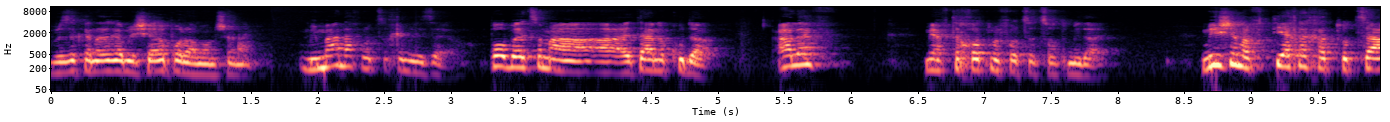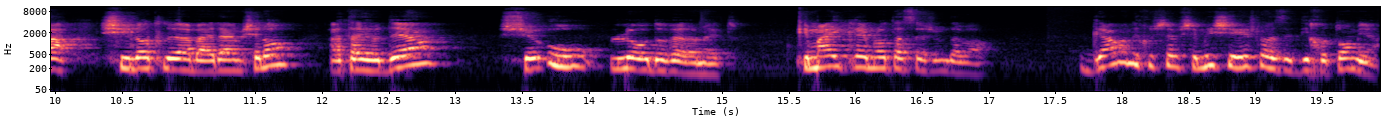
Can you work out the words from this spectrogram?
וזה כנראה גם יישאר פה להמון שנים. ממה אנחנו צריכים להיזהר? פה בעצם הייתה הנקודה. א', מהבטחות מפוצצות מדי. מי שמבטיח לך תוצאה שהיא לא תלויה בידיים שלו, אתה יודע שהוא לא דובר אמת. כי מה יקרה אם לא תעשה שום דבר? גם אני חושב שמי שיש לו איזה דיכוטומיה,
